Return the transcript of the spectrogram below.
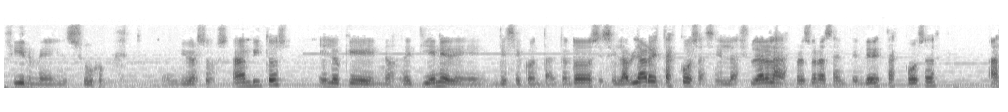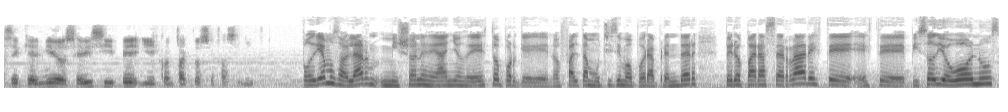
firme en, su, en diversos ámbitos, es lo que nos detiene de, de ese contacto. Entonces, el hablar de estas cosas, el ayudar a las personas a entender estas cosas, hace que el miedo se disipe y el contacto se facilite. Podríamos hablar millones de años de esto porque nos falta muchísimo por aprender, pero para cerrar este, este episodio bonus,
